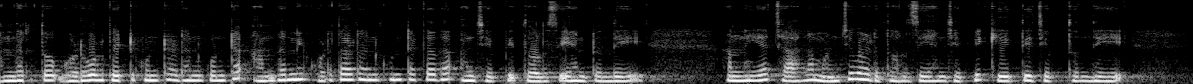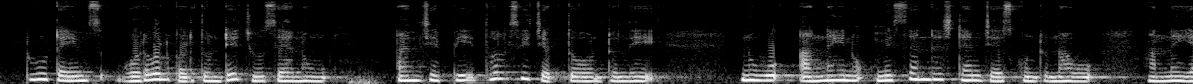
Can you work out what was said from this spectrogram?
అందరితో గొడవలు పెట్టుకుంటాడనుకుంటా అందరినీ కొడతాడనుకుంటా కదా అని చెప్పి తులసి అంటుంది. అన్నయ్య చాలా మంచివాడు తులసి అని చెప్పి కీర్తి చెప్తుంది. టూ టైమ్స్ గొడవలు పడుతుంటే చూశాను అని చెప్పి తులసి చెప్తూ ఉంటుంది. నువ్వు అన్నయ్యను మిస్అండర్స్టాండ్ చేసుకుంటున్నావు. అన్నయ్య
